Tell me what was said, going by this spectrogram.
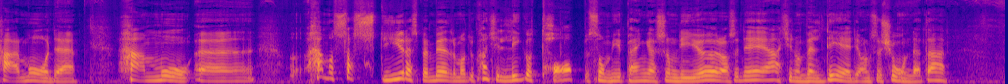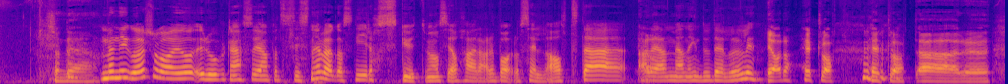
her, må det Her må, eh, her må SAS styres på en bedre måte. Du kan ikke ligge og tape så mye penger som de gjør. altså Det er ikke noen veldedig organisasjon, dette her. Det... Men i går så var jo Robert Næss og Jan Petter Sissener ganske raske ute med å si at her er det bare å selge alt. Det, er ja. det en mening du deler, eller? Ja da, helt klart. Helt klart. Det, er, eh,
